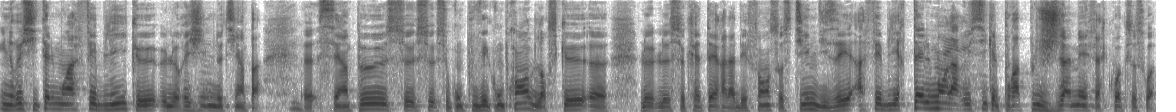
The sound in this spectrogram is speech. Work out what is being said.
une Russie tellement affaiblie que le régime ne tient pas. Euh, c'est un peu ce, qu'on pouvait comprendre lorsque le, secrétaire à la Défense, Austin, disait affaiblir tellement la Russie qu'elle ne pourra plus jamais faire quoi que ce soit.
